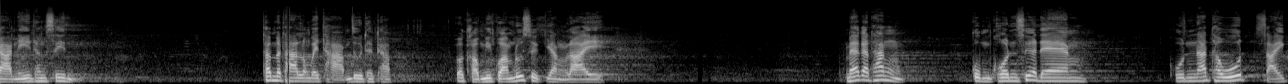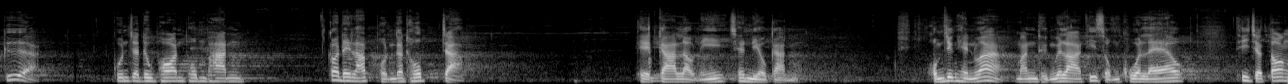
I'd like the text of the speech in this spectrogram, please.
การนี้ทั้งสิ้น ท่านประธานลองไปถามดูเถอะครับ ว่าเขามีความรู้สึกอย่างไร แม้กระทั่งกลุ่มคนเสื้อแดง คุณนัทวุฒิสายเกลือ คุณจตุพรพรมพันธ์ก็ได้รับผลกระทบจาก เหตุการณ์เหล่านี้เช่นเดียวกัน ผมจึงเห็นว่ามันถึงเวลาที่สมควรแล้ว ที่จะต้อง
